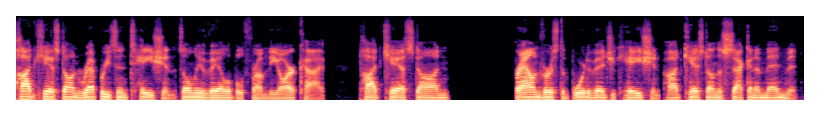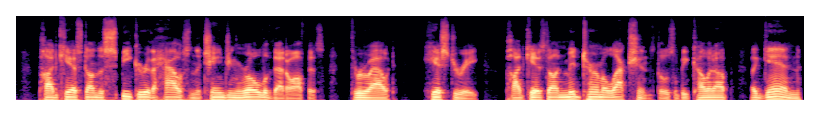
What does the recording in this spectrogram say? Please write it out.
Podcast on representation. It's only available from the archive. Podcast on Brown versus the Board of Education. Podcast on the Second Amendment. Podcast on the Speaker of the House and the changing role of that office throughout history, podcast on midterm elections. Those will be coming up again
